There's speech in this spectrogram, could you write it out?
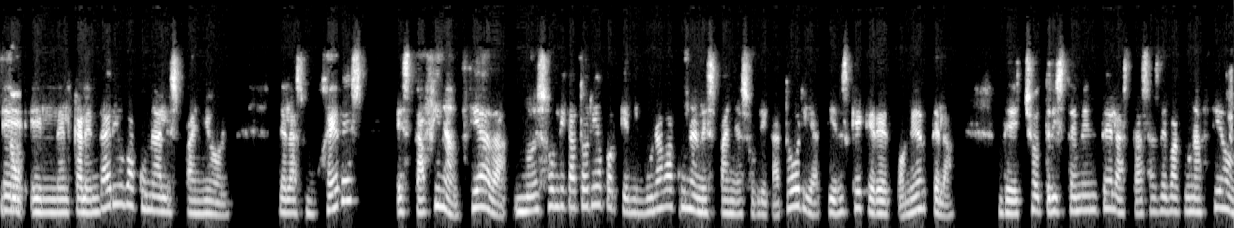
Eh, en el calendario vacunal español de las mujeres está financiada. No es obligatoria porque ninguna vacuna en España es obligatoria. Tienes que querer ponértela. De hecho, tristemente, las tasas de vacunación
